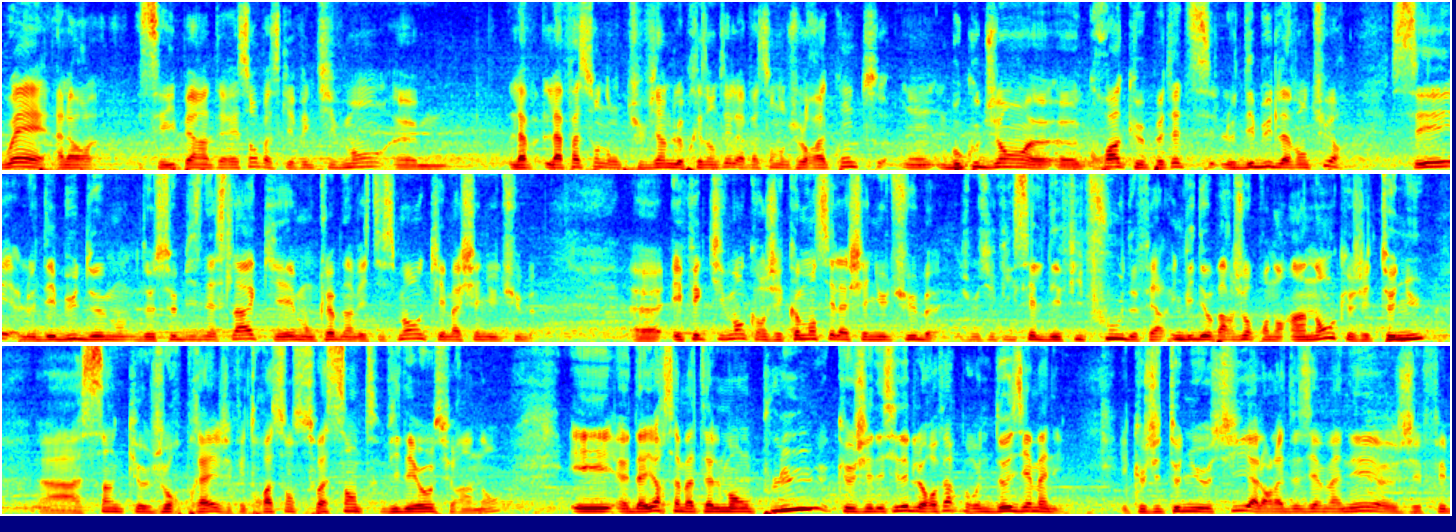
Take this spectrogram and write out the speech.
Ouais, alors c'est hyper intéressant parce qu'effectivement, euh, la, façon dont tu viens de le présenter, la façon dont tu le racontes, beaucoup de gens euh, euh, croient que peut-être le début de l'aventure, c'est le début de, ce business-là qui est mon club d'investissement, qui est ma chaîne YouTube. Effectivement, quand j'ai commencé la chaîne YouTube, je me suis fixé le défi fou de faire une vidéo par jour pendant un an que j'ai tenu à 5 jours près. J'ai fait 360 vidéos sur un an. Et d'ailleurs, ça m'a tellement plu que j'ai décidé de le refaire pour une deuxième année. Et que j'ai tenu aussi. Alors, la deuxième année, j'ai fait.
